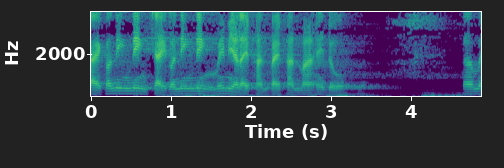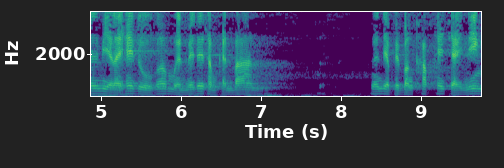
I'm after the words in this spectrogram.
กายก็นิ่งๆใจก็นิ่งๆไม่มีอะไรผ่านไปผ่านมาให้ดูถ้าไม่มีอะไรให้ดูก็เหมือนไม่ได้ทำกันบ้าน งั้นอย่าไปบังคับให้ใจนิ่ง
